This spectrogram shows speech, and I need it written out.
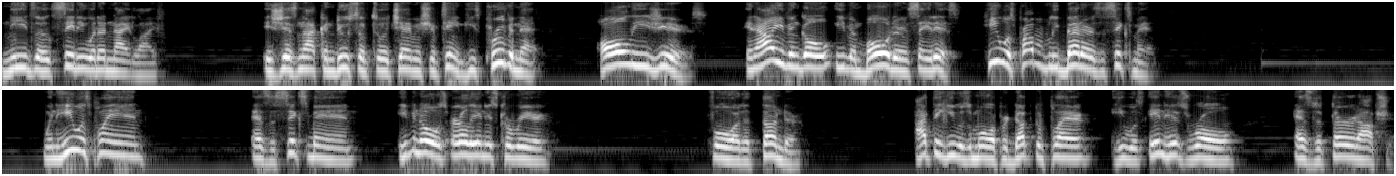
needs a city with a nightlife. It's just not conducive to a championship team. He's proven that all these years. And I'll even go even bolder and say this he was probably better as a six man. When he was playing as a six man, even though it was early in his career for the Thunder, I think he was a more productive player. He was in his role as the third option.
